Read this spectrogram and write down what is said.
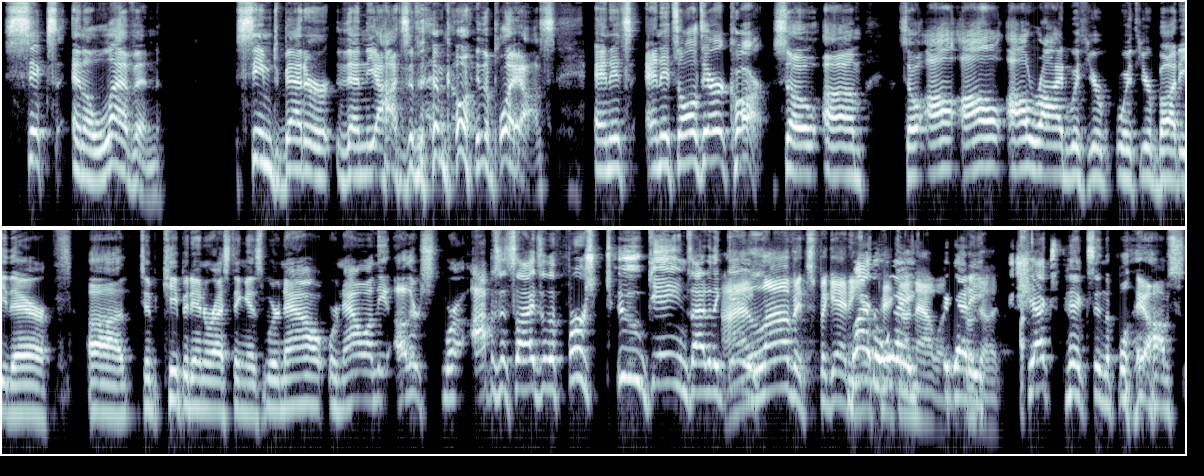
six and eleven seemed better than the odds of them going to the playoffs. And it's and it's all Derek Carr. So um so I'll I'll I'll ride with your with your buddy there uh, to keep it interesting. As we're now we're now on the other we're opposite sides of the first two games out of the game. I love it, spaghetti. By the way, on that one. spaghetti oh, Sheck's picks in the playoffs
